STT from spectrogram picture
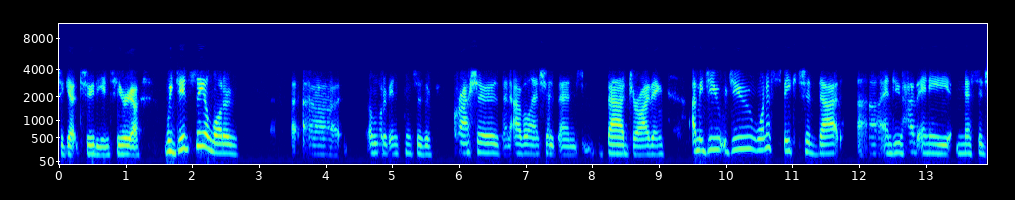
to get to the interior, we did see a lot of uh, a lot of instances of crashes and avalanches and bad driving. I mean, do you do you want to speak to that, uh, and do you have any message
